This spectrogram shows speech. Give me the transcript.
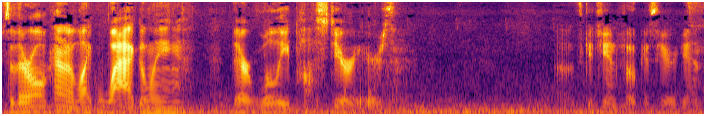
So they're all kind of like waggling their woolly posteriors. Uh, let's get you in focus here again.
